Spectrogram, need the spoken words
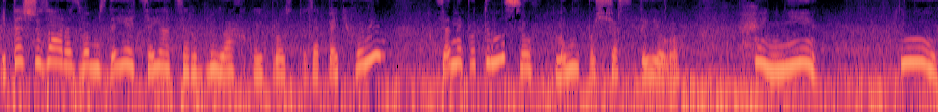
І те, що зараз вам здається, я це роблю легко і просто за 5 хвилин, це не тому, що мені пощастило. Ні. Ні.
